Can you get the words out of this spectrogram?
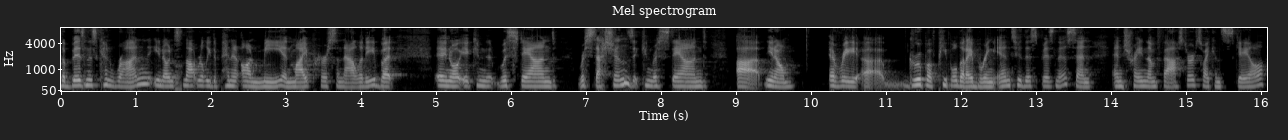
the business can run. You know, it's not really dependent on me and my personality, but you know, it can withstand recessions. It can withstand, uh, you know, every uh, group of people that I bring into this business and and train them faster so I can scale.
